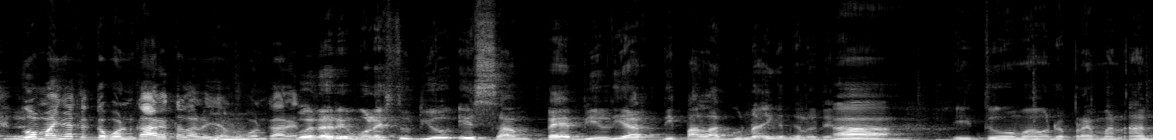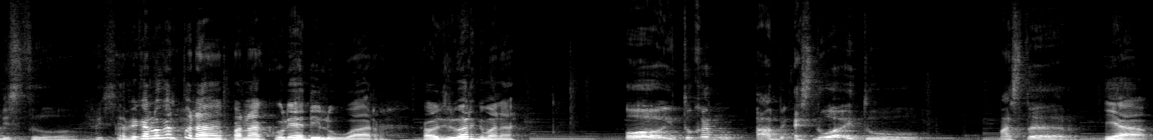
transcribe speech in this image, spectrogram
gue mainnya ke kebun karet tau gak lo ya kebun karet. Gue dari mulai studio East sampai biliar di Palaguna inget gak lo deh? Ah, Itu mau udah preman abis tuh di situ. Tapi kalau kan pernah pernah kuliah di luar. Kalau di luar gimana? Oh itu kan ab- S2 itu master. Iya,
